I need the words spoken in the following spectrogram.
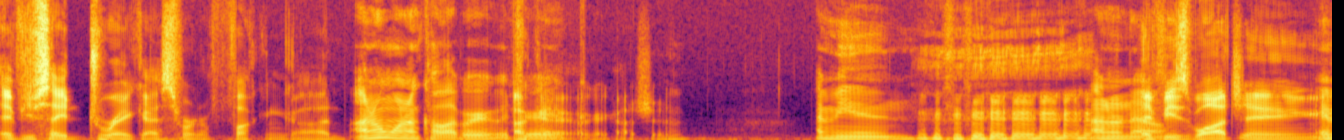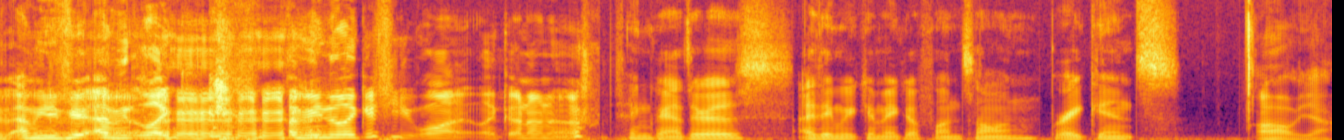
If you say Drake, I swear to fucking God. I don't want to collaborate with Drake. Okay, okay, gotcha. I mean, I don't know. If he's watching. If- I mean, if you, I mean, like, I mean, like, if you want, like, I don't know. PinkPantheress. I think we can make a fun song. Brakence. oh yeah.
